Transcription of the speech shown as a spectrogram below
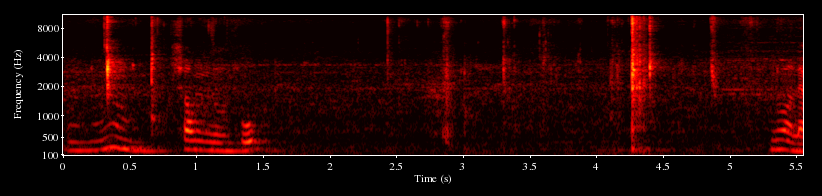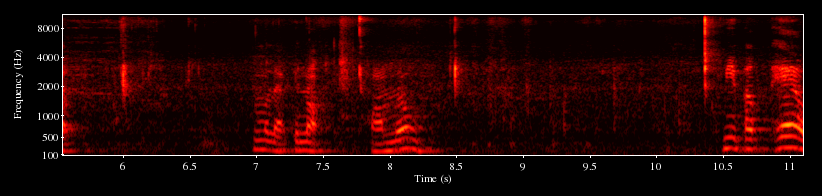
อืมช่องยูทูบนวดแล้ว นวดแล้วพี่น้องหอมลง มีผักแพ้ว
